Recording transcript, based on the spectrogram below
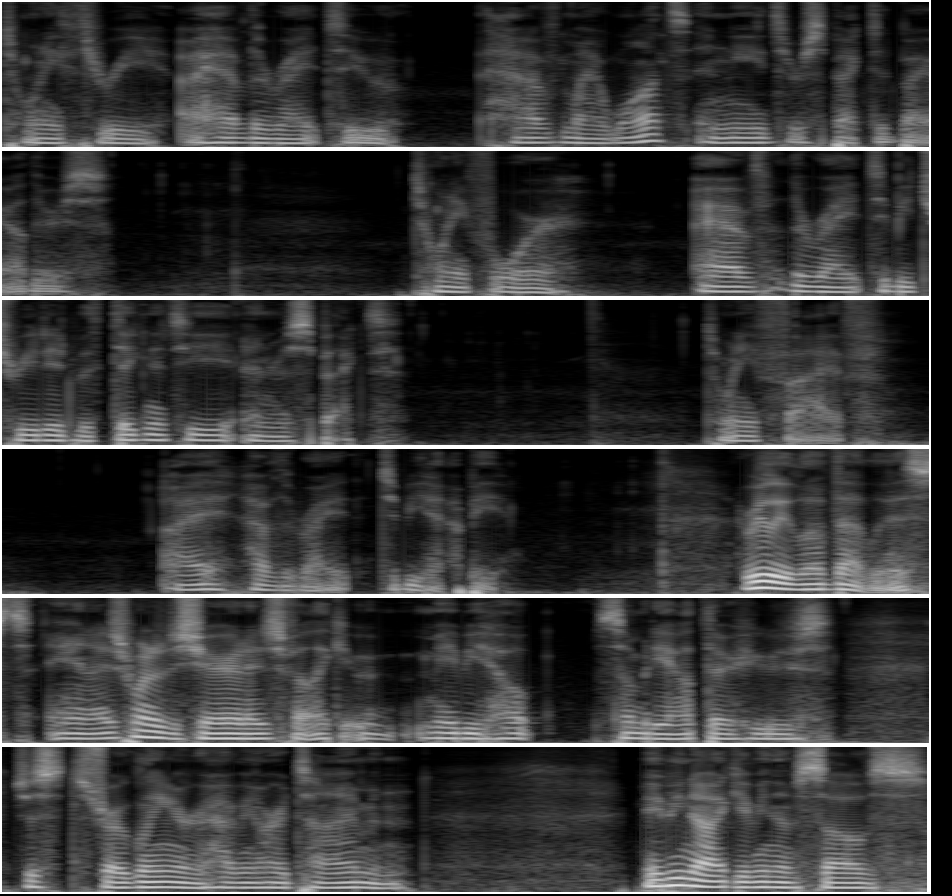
23. I have the right to have my wants and needs respected by others. 24. I have the right to be treated with dignity and respect. 25. I have the right to be happy. I really love that list, and I just wanted to share it. I just felt like it would maybe help somebody out there who's just struggling or having a hard time and maybe not giving themselves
